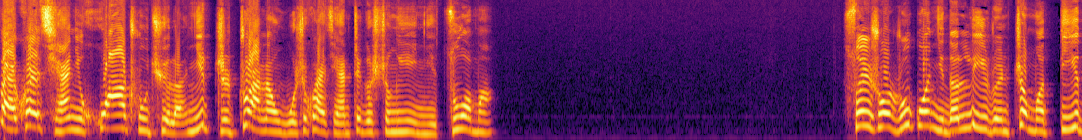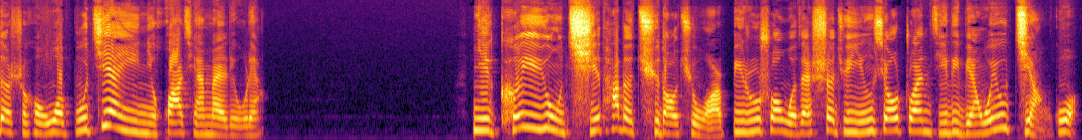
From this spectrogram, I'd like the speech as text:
百块钱你花出去了，你只赚了五十块钱，这个生意你做吗？所以说，如果你的利润这么低的时候，我不建议你花钱买流量。你可以用其他的渠道去玩，比如说我在社群营销专辑里边我有讲过，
